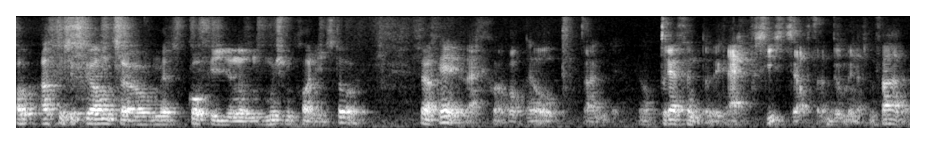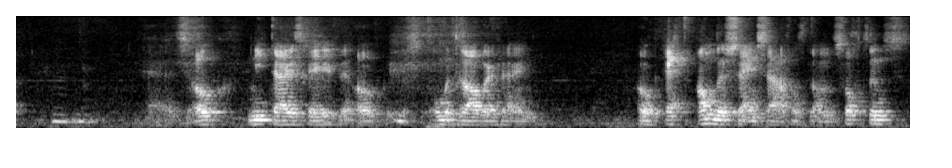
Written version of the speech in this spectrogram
achter zijn krant zo met koffie en dan moest je hem gewoon niet storen. Oké, okay, dat is eigenlijk gewoon heel, heel treffend dat ik eigenlijk precies hetzelfde aan het doen ben als mijn vader. dus ook niet thuisgeven, ook dus onbetrouwbaar zijn. Ook echt anders zijn s'avonds dan s ochtends.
